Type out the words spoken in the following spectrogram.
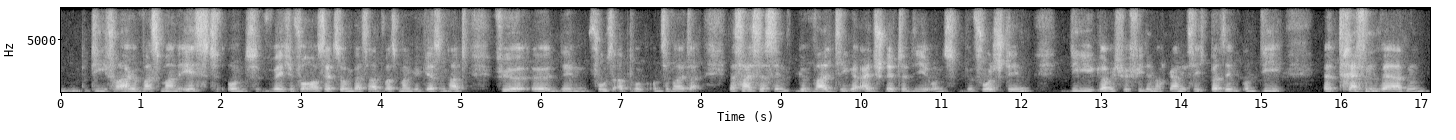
die Frage, was man isst und welche Voraussetzungen das hat, was man gegessen hat für äh, den Fußabdruck und so weiter. Das heißt, das sind gewaltige Einschnitte, die uns bevorstehen, die, glaube ich, für viele noch gar nicht sichtbar sind und die äh, treffen werden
